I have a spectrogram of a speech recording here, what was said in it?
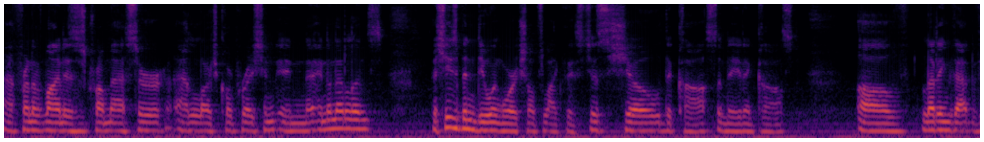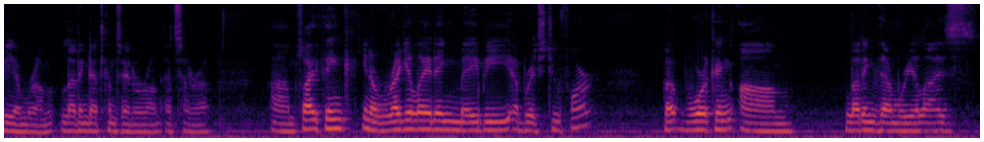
a friend of mine is a scrum master at a large corporation in in the Netherlands, and she's been doing workshops like this, just show the cost and the hidden cost of letting that VM run, letting that container run, etc. Um, so I think you know regulating may be a bridge too far, but working on letting them realize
